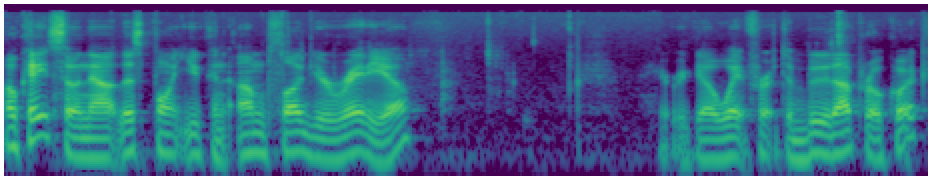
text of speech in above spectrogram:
Okay, so now at this point you can unplug your radio. Here we go, wait for it to boot up real quick.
